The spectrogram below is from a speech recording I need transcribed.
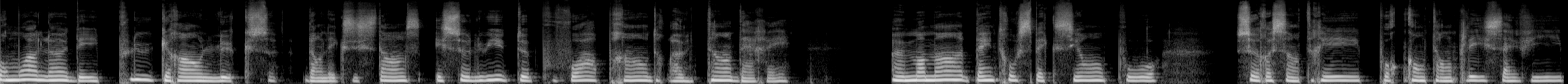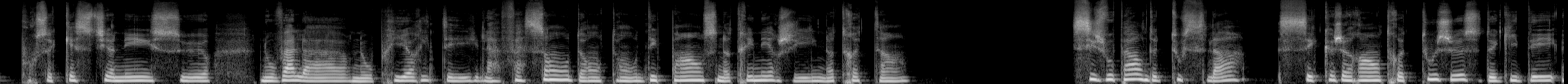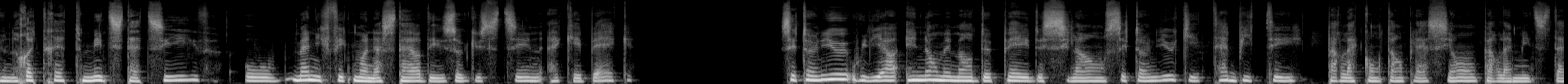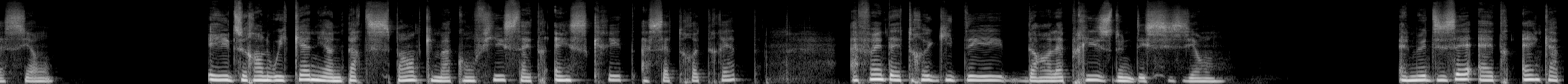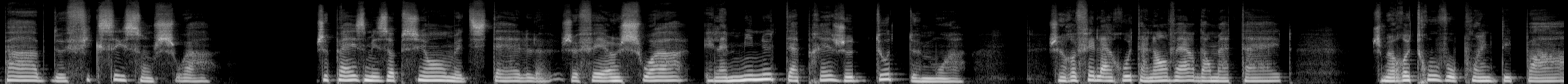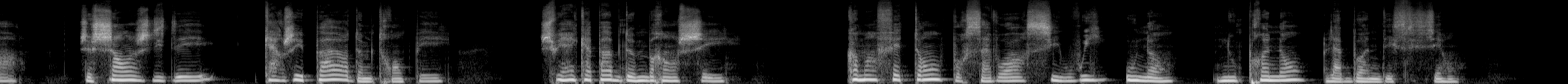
Pour moi, l'un des plus grands luxes dans l'existence est celui de pouvoir prendre un temps d'arrêt, un moment d'introspection pour se recentrer, pour contempler sa vie, pour se questionner sur nos valeurs, nos priorités, la façon dont on dépense notre énergie, notre temps. Si je vous parle de tout cela, c'est que je rentre tout juste de guider une retraite méditative au magnifique monastère des Augustines à Québec. C'est un lieu où il y a énormément de paix et de silence. C'est un lieu qui est habité par la contemplation, par la méditation. Et durant le week-end, il y a une participante qui m'a confié s'être inscrite à cette retraite afin d'être guidée dans la prise d'une décision. Elle me disait être incapable de fixer son choix. Je pèse mes options, me dit-elle, je fais un choix et la minute d'après je doute de moi. Je refais la route à l'envers dans ma tête, je me retrouve au point de départ, je change d'idée car j'ai peur de me tromper. Je suis incapable de me brancher. Comment fait-on pour savoir si oui ou non nous prenons la bonne décision?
